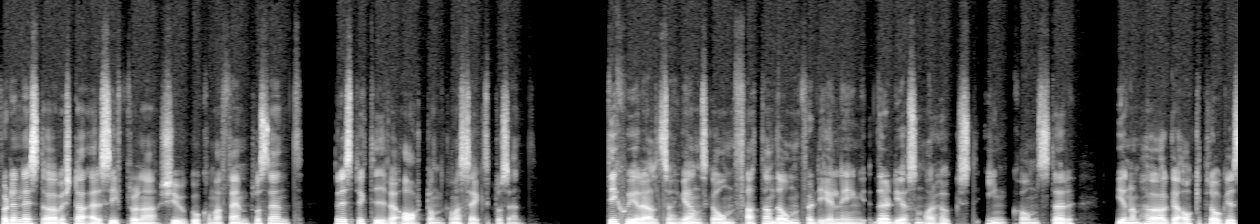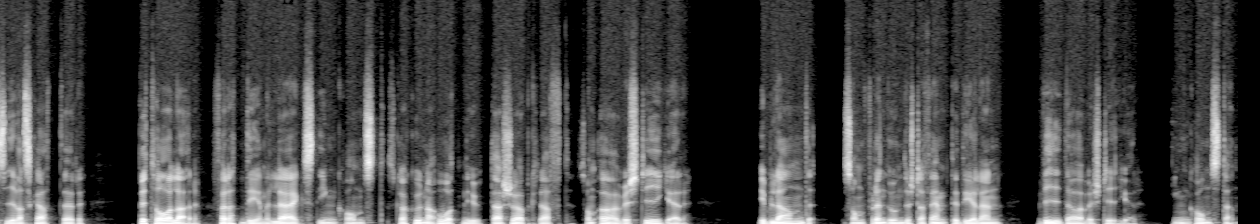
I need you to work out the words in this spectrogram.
För den näst översta är siffrorna 20,5 procent respektive 18,6 procent. Det sker alltså en ganska omfattande omfördelning där de som har högst inkomster genom höga och progressiva skatter betalar för att de med lägst inkomst ska kunna åtnjuta köpkraft som överstiger, ibland som för den understa femtedelen vida överstiger, inkomsten.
